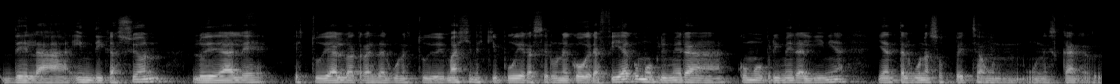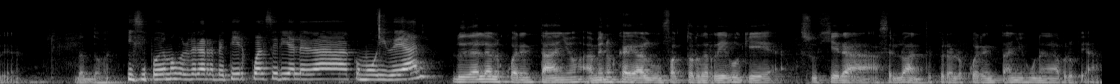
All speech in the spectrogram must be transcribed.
de la indicación, lo ideal es estudiarlo a través de algún estudio de imágenes que pudiera ser una ecografía como primera, como primera línea y ante alguna sospecha un, un escáner. De, y si podemos volver a repetir, ¿cuál sería la edad como ideal? Lo ideal es a los 40 años, a menos que haya algún factor de riesgo que sugiera hacerlo antes, pero a los 40 años es una edad apropiada.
